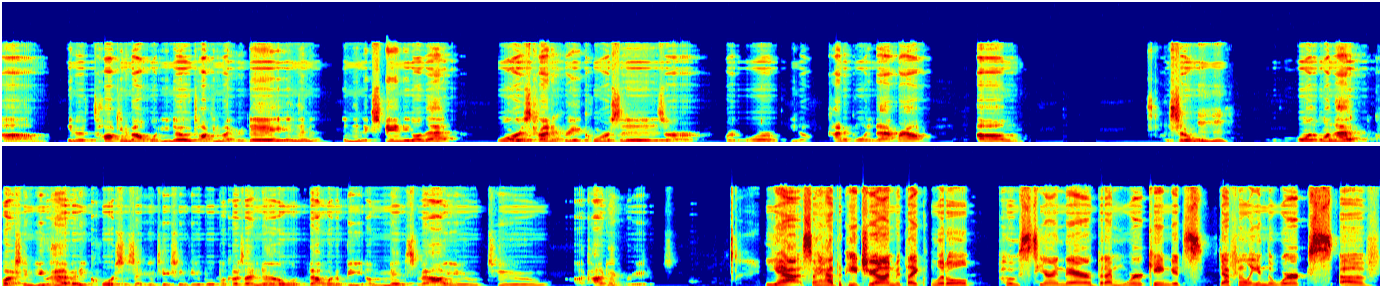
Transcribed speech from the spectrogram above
um, you know, talking about what you know, talking about your day and then, and then expanding on that, or is trying to create courses or, or, or you know, kind of going that route. Um, so mm-hmm. on, on that question, do you have any courses that you're teaching people? Because I know that would be immense value to uh, content creators. Yeah. So I had the Patreon with like little posts here and there, but I'm working, it's definitely in the works of,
